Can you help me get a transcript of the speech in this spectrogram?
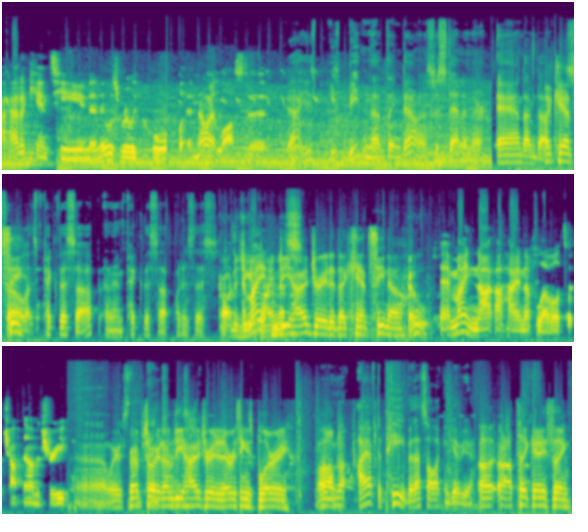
I had a canteen and it was really cool, and now I lost it. Yeah, he's he's beating that thing down. It's just standing there. And I'm done. I can't so see. let's pick this up and then pick this up. What is this? Oh, did you Am get I I'm blindness? dehydrated. I can't see now. Oh, Am I not a high enough level to chop down a tree? Uh, where's the Reptoid, I'm dehydrated. Everything's blurry. Oh, I'm not, I have to pee, but that's all I can give you. Uh, I'll take anything.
